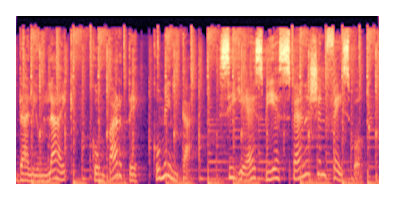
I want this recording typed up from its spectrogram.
Dale un like, comparte, comenta. Sigue a SBS Spanish en Facebook.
